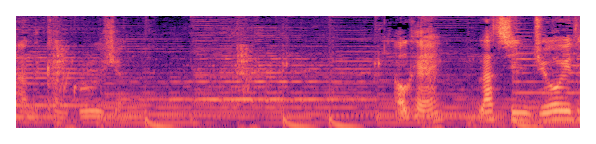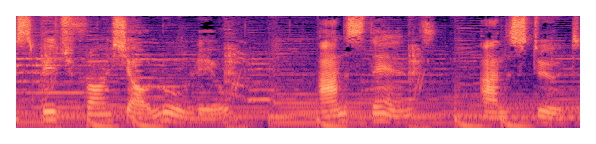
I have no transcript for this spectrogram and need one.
and conclusion. Okay, let's enjoy the speech from Xiaolu Liu. Understand, understood.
